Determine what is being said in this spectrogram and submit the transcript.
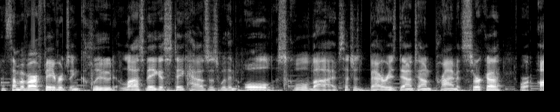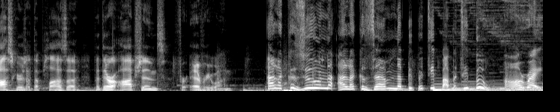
And some of our favorites include Las Vegas steakhouses with an old school vibe, such as Barry's Downtown Prime at Circa or Oscar's at the Plaza, but there are options for everyone. Alakazoo, alakazam, bippity boppity boo. All right,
